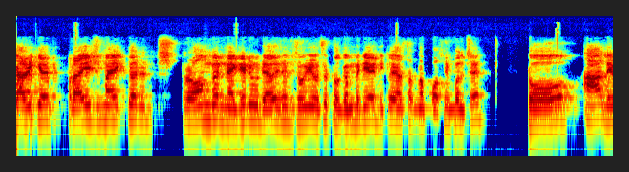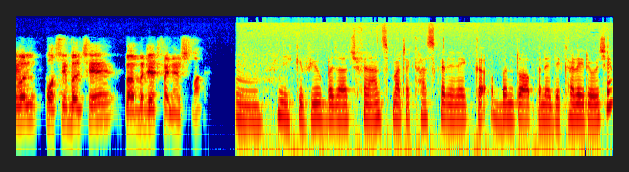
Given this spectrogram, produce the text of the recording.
કારણ કે પ્રાઇઝમાં એક સ્ટ્રોંગ નેગેટિવ ડાયરેક્શન જોઈ રહ્યો છું તો ગમે ત્યારે ડિક્લેર પોસિબલ છે. તો આ લેવલ પોસિબલ છે બજાજ ફાઇનાન્સમાં નિકી વ્યૂ બજાજ ફિનાન્સ માટે ખાસ કરીને એક બનતો આપણને દેખાડી રહ્યો છે.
